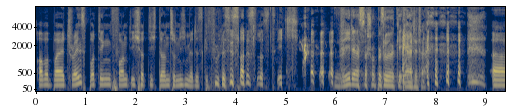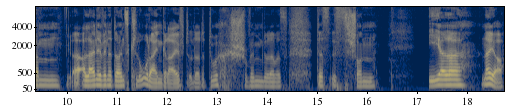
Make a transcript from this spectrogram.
Aber bei Trainspotting fand ich, hatte ich dann schon nicht mehr das Gefühl, es ist alles lustig. nee, der ist da schon ein bisschen geerdeter. ähm, ja, alleine wenn er da ins Klo reingreift oder da durchschwimmt oder was, das ist schon eher, naja,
